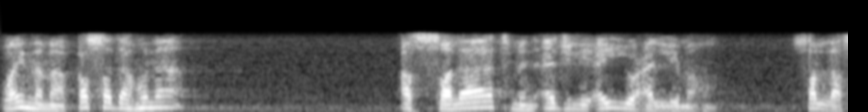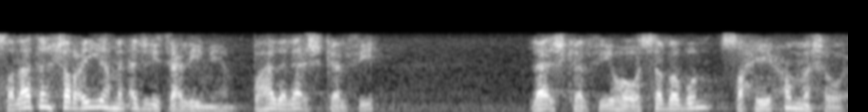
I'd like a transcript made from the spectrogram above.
وإنما قصد هنا الصلاة من أجل أن يعلمهم. صلى صلاة شرعية من أجل تعليمهم. وهذا لا إشكال فيه. لا إشكال فيه. وهو سبب صحيح مشروع.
